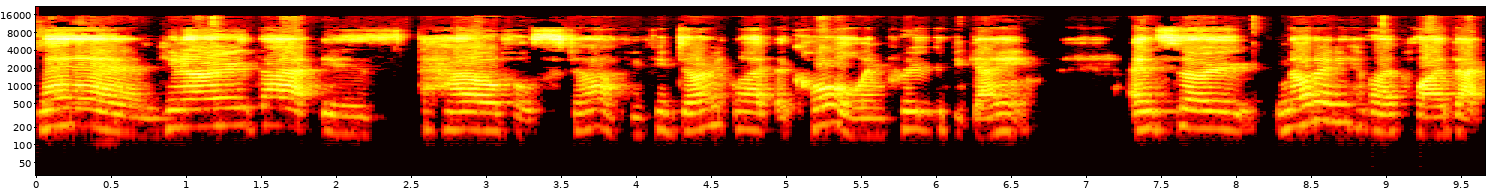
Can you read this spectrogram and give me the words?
man, you know, that is powerful stuff. If you don't like the call, improve your game. And so not only have I applied that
